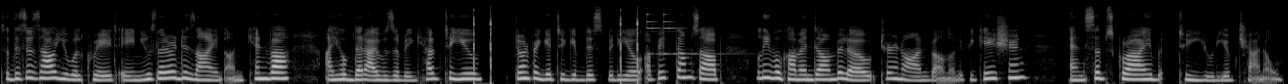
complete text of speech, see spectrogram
So this is how you will create a newsletter design on Canva. I hope that I was a big help to you. Don't forget to give this video a big thumbs up, leave a comment down below, turn on bell notification, and subscribe to YouTube channel.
